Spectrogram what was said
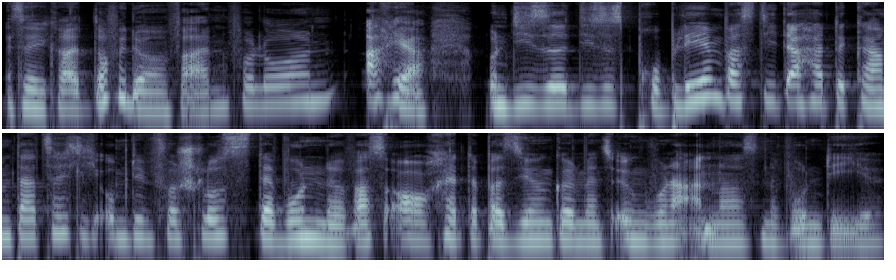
Jetzt habe ich gerade doch wieder einen Faden verloren. Ach ja, und diese, dieses Problem, was die da hatte, kam tatsächlich um den Verschluss der Wunde, was auch hätte passieren können, wenn es irgendwo eine anders eine Wunde hier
